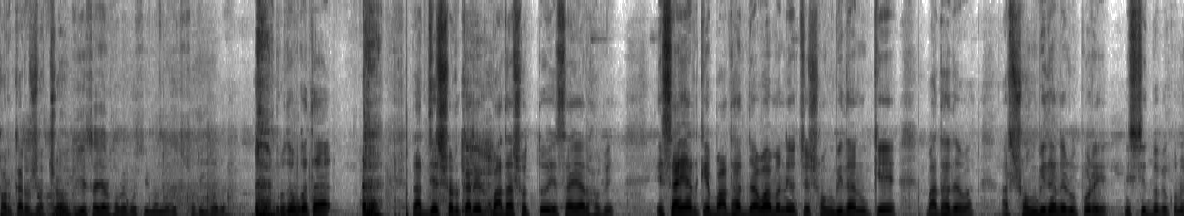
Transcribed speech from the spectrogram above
সরকারও স্বচ্ছ হবে। কি এসআইআর হবে পশ্চিমবঙ্গে সঠিকভাবে প্রথম কথা রাজ্যের সরকারের বাধা সত্ত্বেও এসআইআর হবে। এসআইআরকে বাধা দেওয়া মানে হচ্ছে সংবিধানকে বাধা দেওয়া, আর সংবিধানের উপরে নিশ্চিতভাবে কোনো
